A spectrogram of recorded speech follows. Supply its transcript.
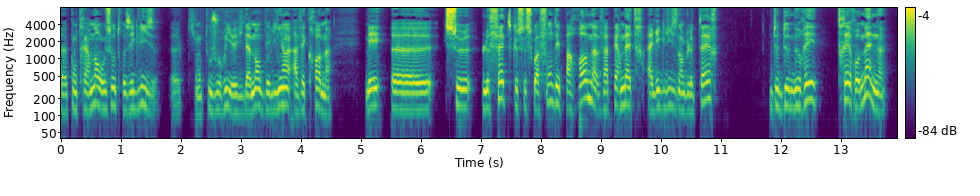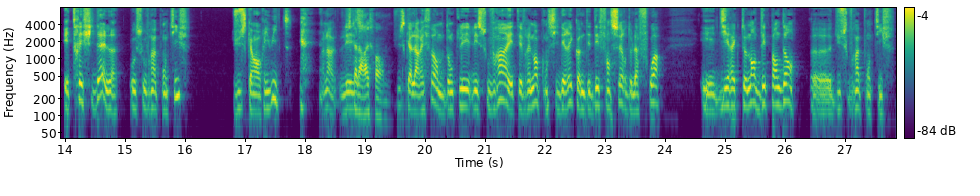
euh, contrairement aux autres églises euh, qui ont toujours eu évidemment des liens avec Rome. Mais le fait que ce soit fondé par Rome va permettre à l'Église d'Angleterre de demeurer très romaine et très fidèle au souverain pontife jusqu'à Henri VIII. jusqu'à la Réforme. Jusqu'à la Réforme. Donc les souverains étaient vraiment considérés comme des défenseurs de la foi est directement dépendant euh, du souverain pontife.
